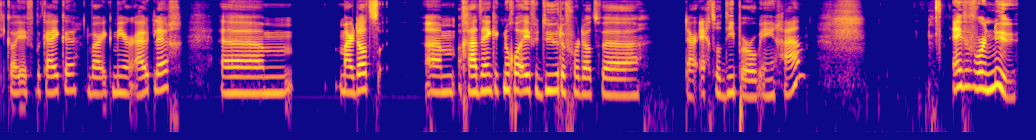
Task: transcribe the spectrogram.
Die kan je even bekijken, waar ik meer uitleg. Um, maar dat um, gaat denk ik nog wel even duren voordat we daar echt wat dieper op ingaan. Even voor nu.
